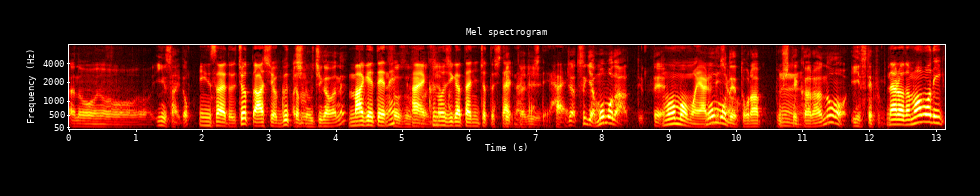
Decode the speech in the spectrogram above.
あのー、インサイド？インサイドでちょっと足をグッと足の内側ね。曲げてね。はい。くの字型にちょっとしたりなんかして、はい、じゃあ次はももだって言ってもももやるももでトラップしてからのインステップみたいな、うん、なるほど。ももで一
